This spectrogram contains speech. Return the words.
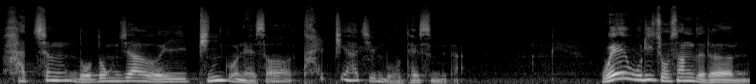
하층 노동자의 빈곤에서 탈피하지 못했습니다. 왜 우리 조상들은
